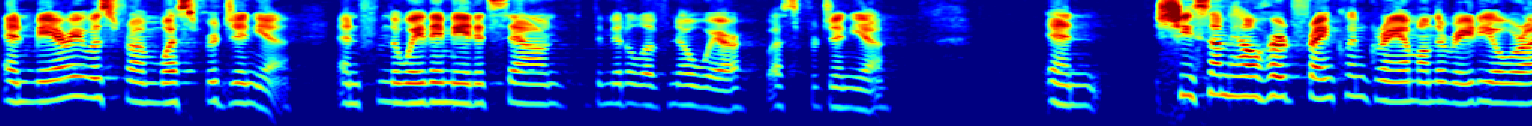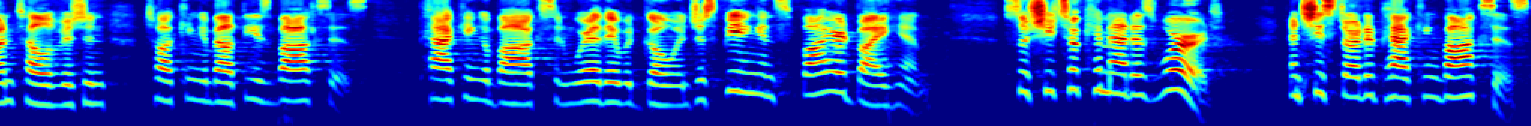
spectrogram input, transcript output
and Mary was from West Virginia, and from the way they made it sound, the middle of nowhere, West Virginia. And she somehow heard Franklin Graham on the radio or on television talking about these boxes, packing a box and where they would go, and just being inspired by him. So she took him at his word, and she started packing boxes.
